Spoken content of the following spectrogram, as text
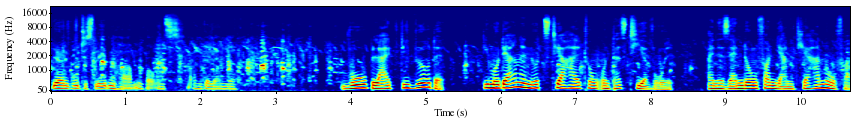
hier ein gutes Leben haben bei uns am Gelände. Wo bleibt die Würde? Die moderne Nutztierhaltung und das Tierwohl. Eine Sendung von Jantje Hannover.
